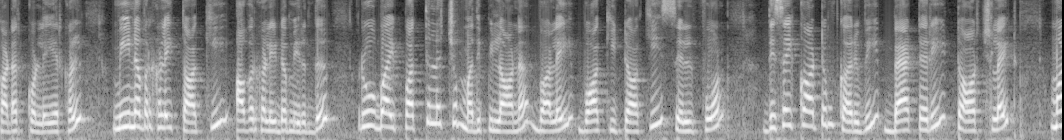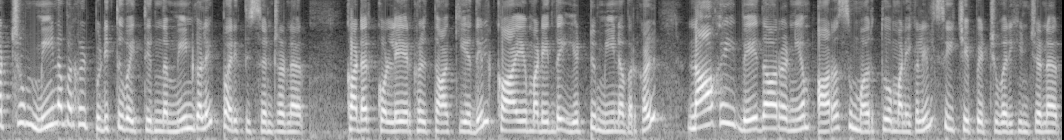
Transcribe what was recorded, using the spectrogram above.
கடற்கொள்ளையர்கள் மீனவர்களை தாக்கி அவர்களிடமிருந்து ரூபாய் பத்து லட்சம் மதிப்பிலான வலை வாக்கி டாக்கி செல்போன் திசை காட்டும் கருவி பேட்டரி டார்ச் லைட் மற்றும் மீனவர்கள் பிடித்து வைத்திருந்த மீன்களை பறித்து சென்றனர். கடற்கொள்ளையர்கள் தாக்கியதில் காயமடைந்த எட்டு மீனவர்கள் நாகை வேதாரண்யம் அரசு மருத்துவமனைகளில் சிகிச்சை பெற்று வருகின்றனர்.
